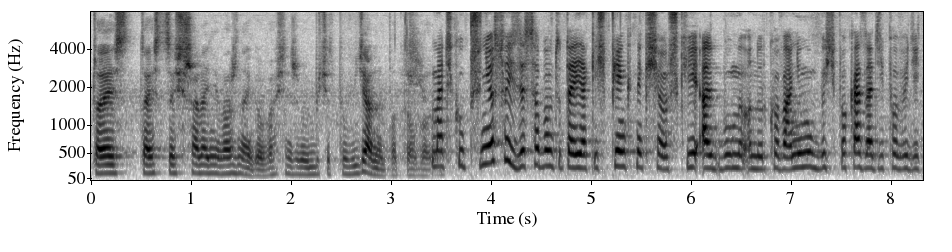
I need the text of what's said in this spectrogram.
to jest, to jest coś szalenie ważnego, właśnie, żeby być odpowiedzialnym pod tą wolę. Maćku, przyniosłeś ze sobą tutaj jakieś piękne książki, albumy o nurkowaniu. Mógłbyś pokazać i powiedzieć,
